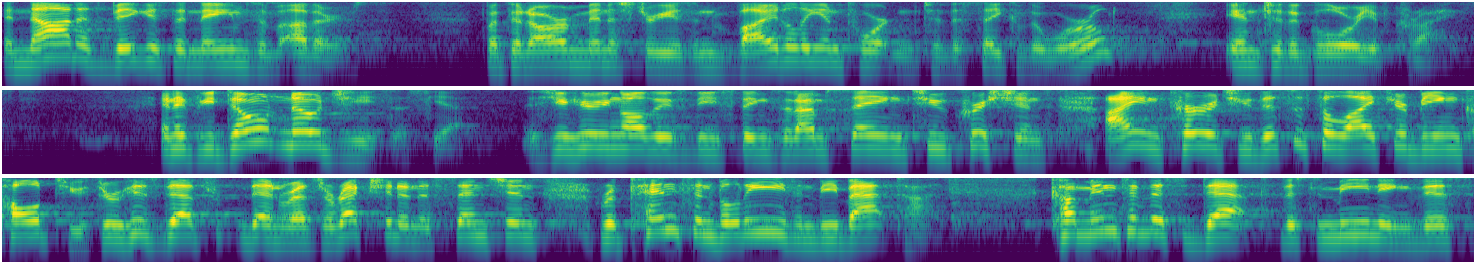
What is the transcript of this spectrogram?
and not as big as the names of others, but that our ministry is vitally important to the sake of the world and to the glory of Christ. And if you don't know Jesus yet, as you're hearing all these, these things that I'm saying to Christians, I encourage you this is the life you're being called to. Through his death and resurrection and ascension, repent and believe and be baptized. Come into this depth, this meaning, this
